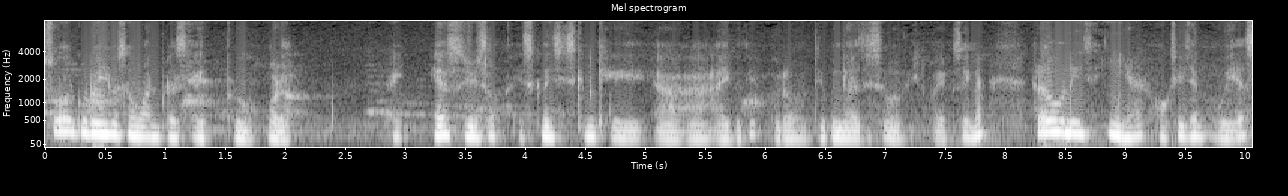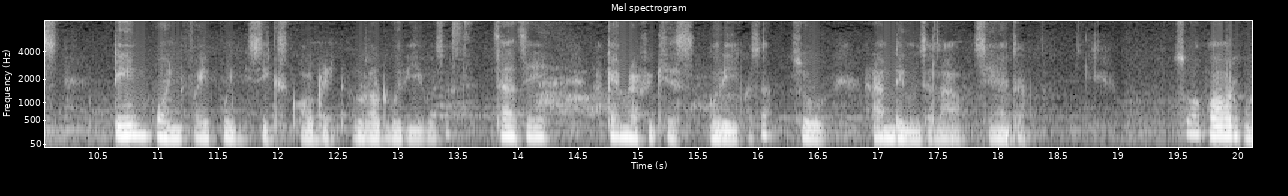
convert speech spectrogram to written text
सो अर्को रहेको छ वान प्लस एट प्रोबाट है यस युजल स्क्रिन स्क्रिन के आएको थियो र त्यो पनि अझैसम्म फिक्स भएको छैन। र उनी चाहिँ यहाँ Oxygen OS ten point five point सिक्सको अपडेट रोल आउट गरिएको छ जहाँ चाहिँ क्यामेरा फिक्सेस गरिएको छ। सो राम्रै हुन्छ होला अब चाहिँ त। सो अब अर्को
